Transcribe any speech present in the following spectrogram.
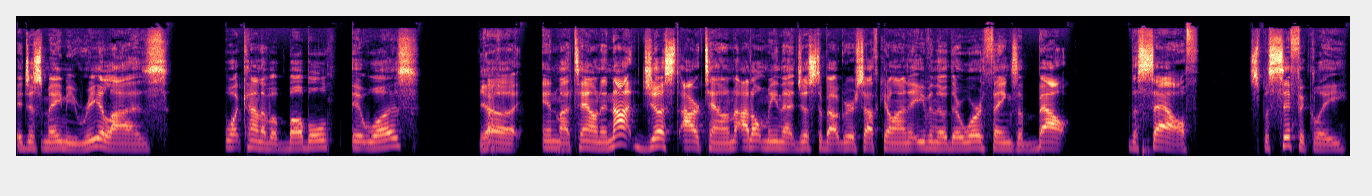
it just made me realize what kind of a bubble it was Yeah. uh, in my town, and not just our town. I don't mean that just about Greer, South Carolina, even though there were things about the South specifically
